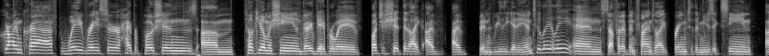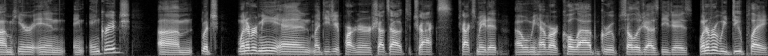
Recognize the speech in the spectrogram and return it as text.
Grimecraft, Wave Racer, Hyper Potions, um, Tokyo Machine, very vaporwave, bunch of shit that like I've I've been really getting into lately, and stuff that I've been trying to like bring to the music scene um, here in in Anchorage, um, which whenever me and my DJ partner shouts out to Tracks, Tracks made it uh, when we have our collab group, Solo Jazz DJs. Whenever we do play,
